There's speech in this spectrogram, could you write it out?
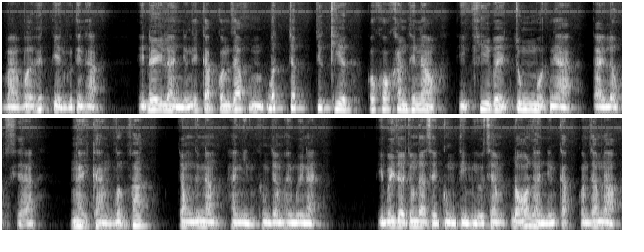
và vơ hết tiền của thiên hạ. Thì đây là những cái cặp con giáp bất chấp trước kia có khó khăn thế nào thì khi về chung một nhà, tài lộc sẽ ngày càng vượng phát trong cái năm 2020 này. Thì bây giờ chúng ta sẽ cùng tìm hiểu xem đó là những cặp con giáp nào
